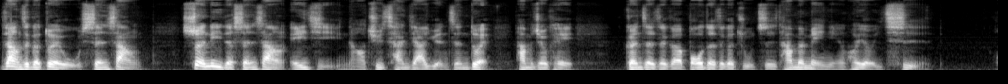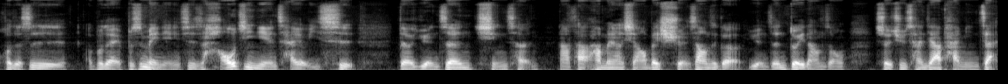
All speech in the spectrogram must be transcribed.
让这个队伍升上顺利的升上 A 级，然后去参加远征队，他们就可以跟着这个 BOD 这个组织，他们每年会有一次，或者是啊不对，不是每年一次，是好几年才有一次的远征行程。然后他他们要想要被选上这个远征队当中，所以去参加排名战。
